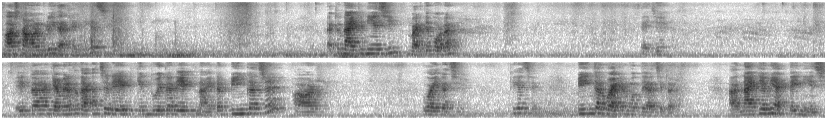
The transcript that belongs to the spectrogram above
ফার্স্ট আমারগুলোই দেখাই, ঠিক আছে? একটা নাইটি নিয়েছি, বাড়িতে পরার এই যে এটা ক্যামেরাতে দেখাচ্ছে রেড কিন্তু এটা রেড না, এটা পিঙ্ক আছে আর হোয়াইট আছে। ঠিক আছে? পিঙ্ক আর হোয়াইটের মধ্যে আছে এটা। আর নাইটি আমি একটাই নিয়েছি।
